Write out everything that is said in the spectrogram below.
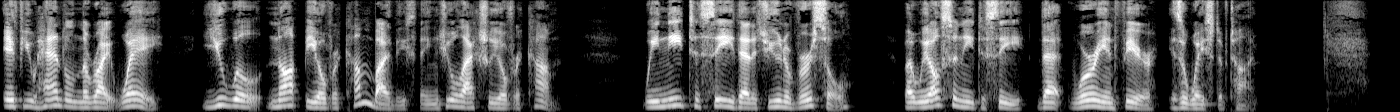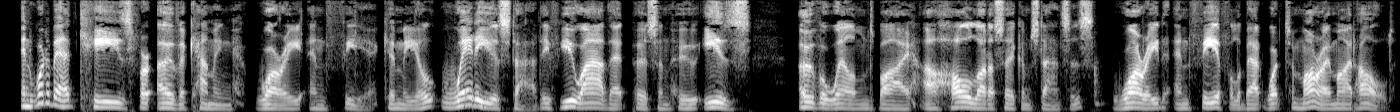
if you handle in the right way, you will not be overcome by these things. You will actually overcome we need to see that it's universal, but we also need to see that worry and fear is a waste of time. And what about keys for overcoming worry and fear, Camille? Where do you start if you are that person who is overwhelmed by a whole lot of circumstances, worried and fearful about what tomorrow might hold?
